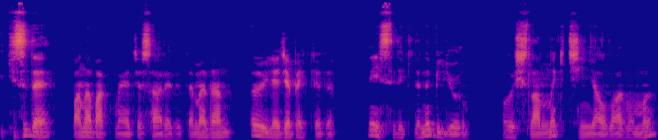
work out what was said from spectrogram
İkisi de bana bakmaya cesaret edemeden öylece bekledi. Ne istediklerini biliyorum bağışlanmak için yalvarmamı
